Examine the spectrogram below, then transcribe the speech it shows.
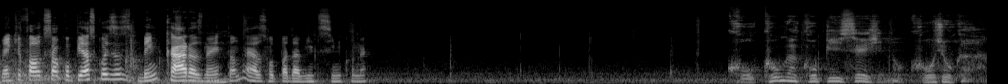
Bem que fala que só copia as coisas bem caras, né? Então não é as roupas da 25, né? ここがコピー製品の工場か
